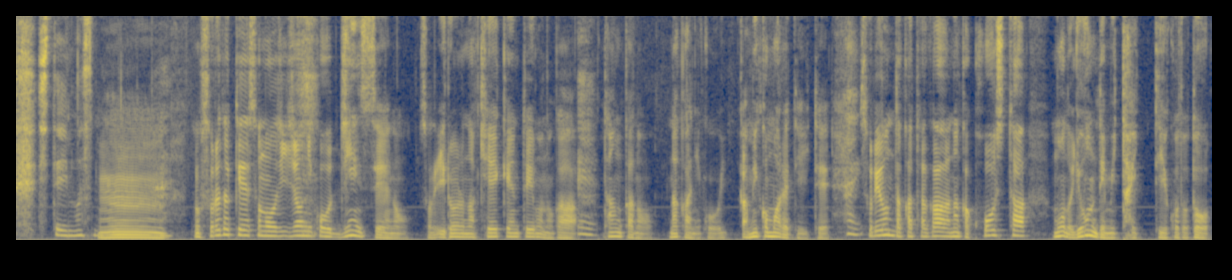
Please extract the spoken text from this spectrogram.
していますうね。ん、はそれだけその非常にこう人生のそのいろいろな経験というものがええ。短歌の中にこう編み込まれていて、はい。それを読んだ方がなんかこうしたものを読んでみたいっていうことと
